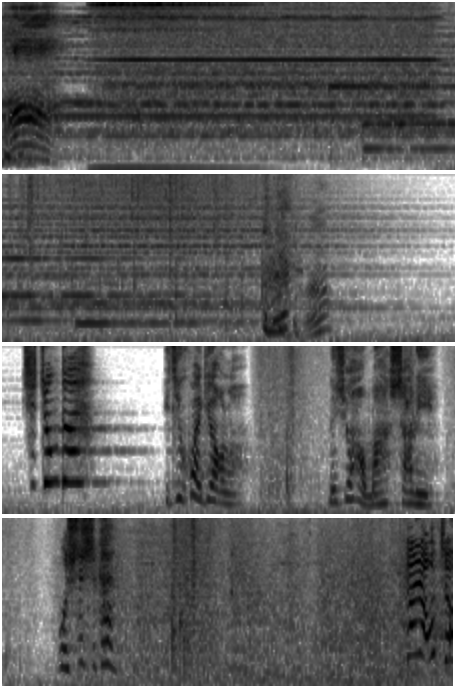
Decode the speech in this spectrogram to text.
啊！嗯，是终端，已经坏掉了，能修好吗，莎莉？我试试看。干扰者，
